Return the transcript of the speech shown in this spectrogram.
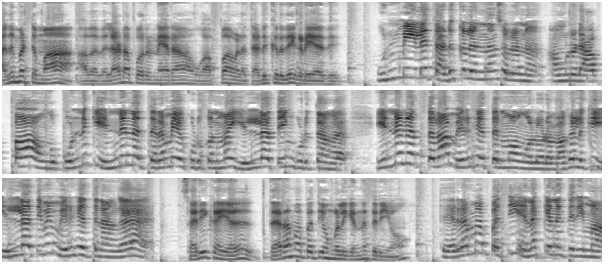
அது மட்டுமா? அவ விளையாட போற நேரம் அவங்க அப்பா அவளை தடுக்கிறதே கிடையாது. உண்மையிலே தடுக்கலன்னு தான் சொல்லணும். அவங்களோட அப்பா அவங்க பொண்ணுக்கு என்னென்ன திறமைய கொடுக்கணுமா எல்லாத்தையும் கொடுத்தாங்க. என்னென்னத்தெல்லாம் மெருகேத்தணுமோ அவங்களோட மகளுக்கு எல்லாத்தையுமே மெருகேத்துனாங்க. சரி கையல் திறமை பத்தி உங்களுக்கு என்ன தெரியும்? திறமை பத்தி எனக்கு என்ன தெரியுமா?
